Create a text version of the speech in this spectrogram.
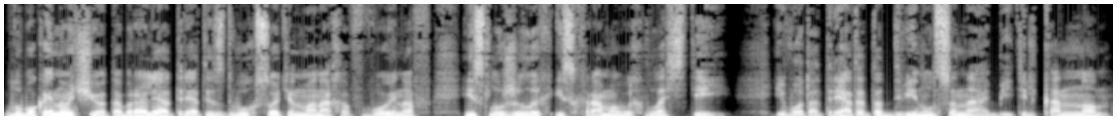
Глубокой ночью отобрали отряд из двух сотен монахов-воинов и служилых из храмовых властей, и вот отряд этот двинулся на обитель Каннон.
